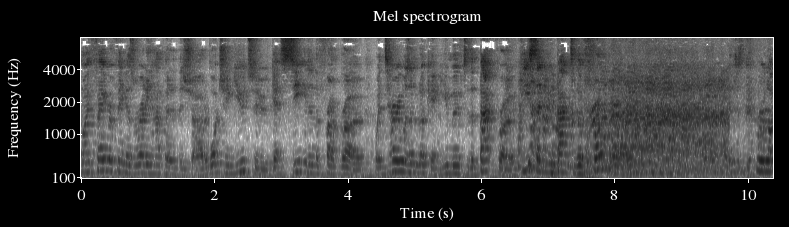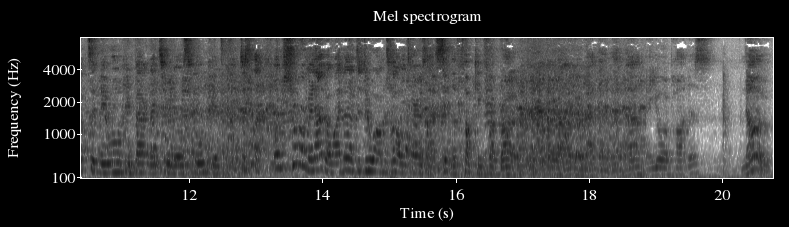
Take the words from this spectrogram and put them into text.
my favourite thing has already happened in this show. Watching you two get seated in the front row. When Terry wasn't looking, you moved to the back row. He sent you back to the front row. Just reluctantly walking back like two little school kids. Just like, I'm sure I'm an adult, I don't have to do what I'm told. Terry's like, sit in the fucking front row. All right, I'll go back there then. Uh, and you're partners? No.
